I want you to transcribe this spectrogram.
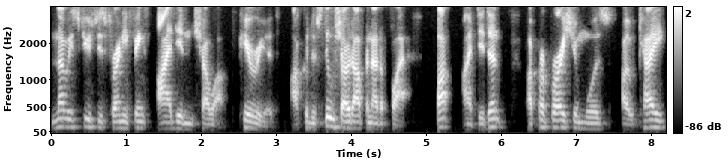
no excuses for anything. I didn't show up. Period. I could have still showed up and had a fight, but I didn't. My preparation was okay.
